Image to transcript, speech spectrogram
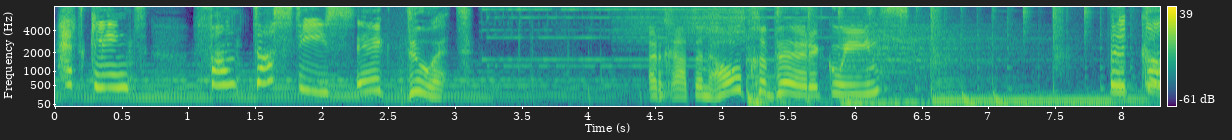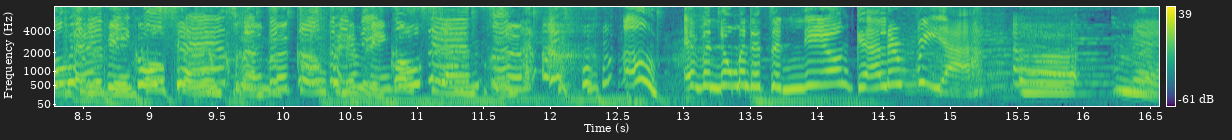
Het klinkt fantastisch. Ik doe het. Er gaat een hoop gebeuren, queens. We kopen een winkelcentrum, we kopen een winkelcentrum. Oh, en we noemen het de Neon Galleria. Eh, Nee.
